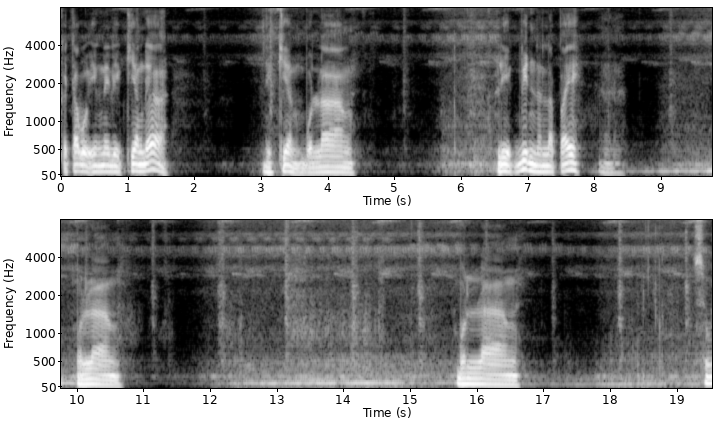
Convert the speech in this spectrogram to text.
ก็จับเอาเองในเลขเคียงเด้อเลขเคียงบนรางเลขวินนั่นละไปบนรางบนรางศู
